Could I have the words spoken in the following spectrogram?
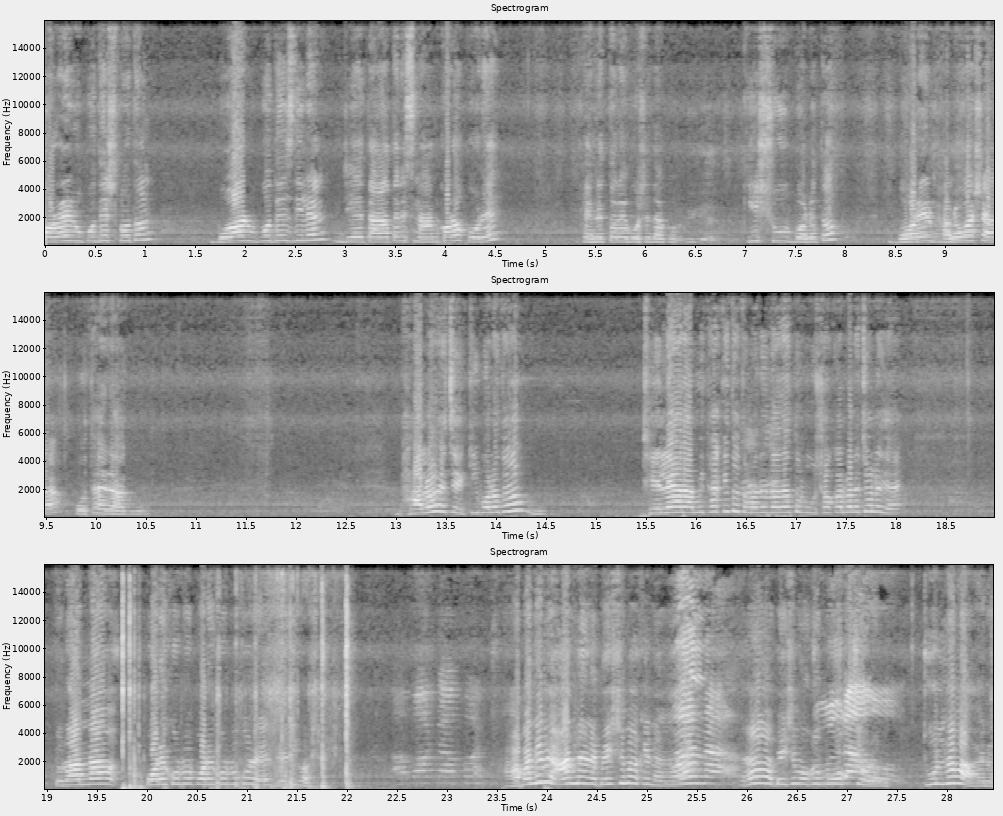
বরের উপদেশ মতন। বর উপদেশ দিলেন যে, তাড়াতাড়ি স্নান করো, করে ফ্যানের তলায় বসে থাকো। কি সুখ বলো তো? বরের ভালোবাসা কোথায় রাখব? ভালো হয়েছে? কি বলো তো? ছেলে আর আমি থাকি তো তোমাদের দাদা তো সকালবেলা চলে যায়। তো রান্না পরে করব পরে করব করে দেরি হয়। আবার নেবে? আর না না বেশি মাখে না। হ্যাঁ বেশি ওকে বকছে ওরা। চুল দেবা? এ না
